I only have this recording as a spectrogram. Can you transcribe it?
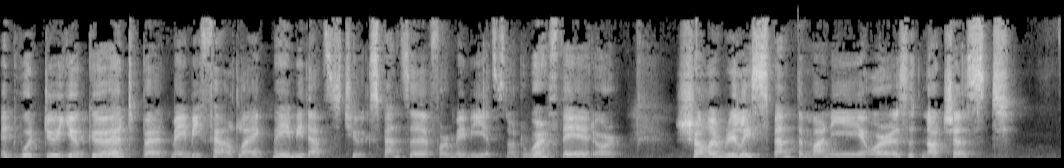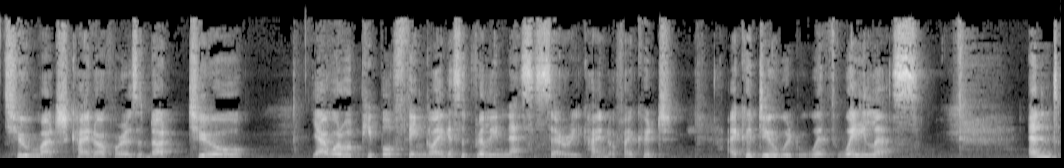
it would do you good, but maybe felt like maybe that's too expensive, or maybe it's not worth it, or shall I really spend the money, or is it not just too much, kind of, or is it not too, yeah, what would people think? Like, is it really necessary, kind of? I could, I could do with with way less. And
